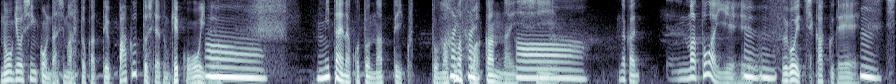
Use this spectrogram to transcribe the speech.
農業振興に出しますとかっていうバクッとしたやつも結構多いあのよ。ー。みたいなことになっていくとますますはいはい。分かんないし、あなんかまあとはいえ、うんうん。すごい近くで知っ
